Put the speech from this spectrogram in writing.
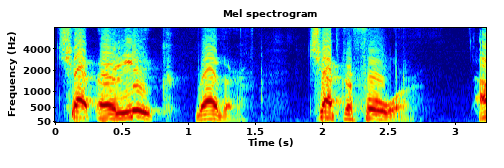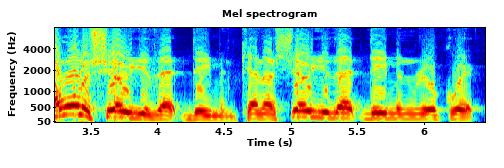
chapter Luke rather chapter 4. I want to show you that demon. Can I show you that demon real quick?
